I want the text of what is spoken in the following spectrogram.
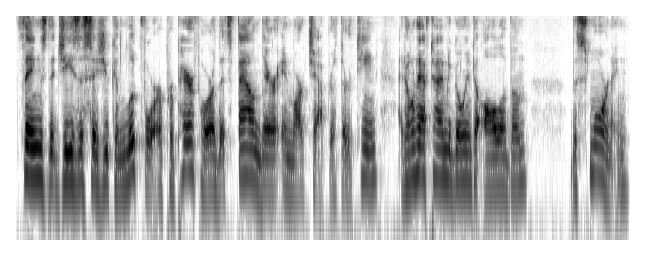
things that Jesus says you can look for or prepare for that's found there in Mark chapter 13. I don't have time to go into all of them this morning,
